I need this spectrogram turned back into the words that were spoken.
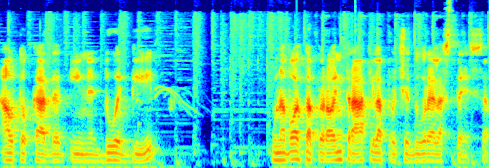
AutoCAD in 2D una volta però entrati la procedura è la stessa.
